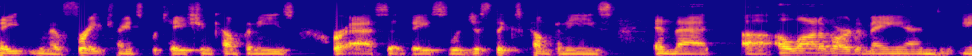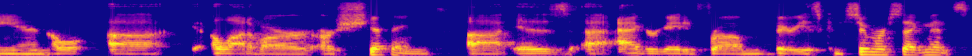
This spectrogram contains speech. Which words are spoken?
you know, freight transportation companies or asset-based logistics companies, and that uh, a lot of our demand and uh, a lot of our, our shipping uh, is uh, aggregated from various consumer segments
